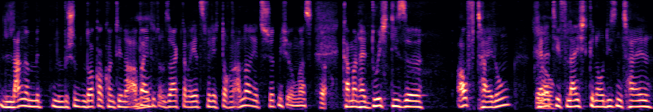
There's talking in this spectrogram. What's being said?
lange mit einem bestimmten Docker-Container arbeitet und sagt, aber jetzt will ich doch einen anderen, jetzt stört mich irgendwas, Ja. kann man halt durch diese Aufteilung Genau. relativ leicht genau diesen Teil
